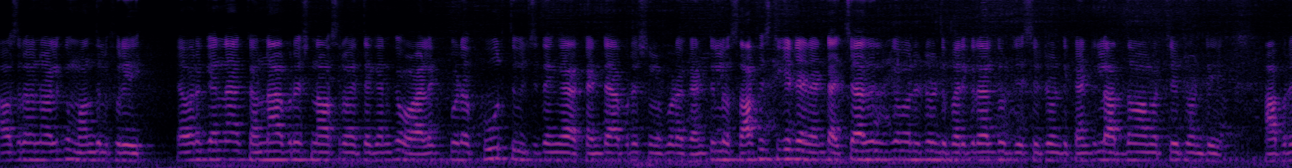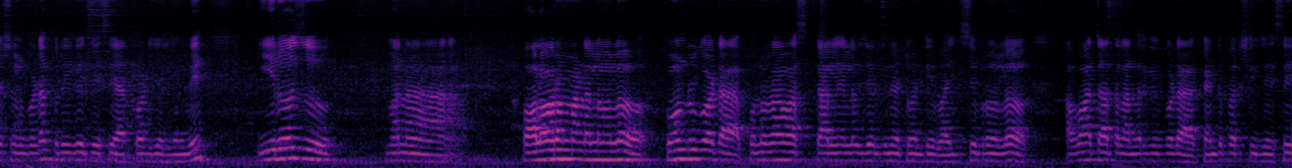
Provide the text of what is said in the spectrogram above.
అవసరమైన వాళ్ళకి మందులు ఫ్రీ. ఎవరికైనా కన్ను ఆపరేషన్ అవసరమైతే కనుక వాళ్ళకి కూడా పూర్తి ఉచితంగా కంటి ఆపరేషన్లు కూడా కంటిలో సాఫిస్టికేటెడ్ అంటే అత్యాధునికమైనటువంటి పరికరాలతో చేసేటువంటి కంటిలో అద్దం అమర్చేటువంటి ఆపరేషన్లు కూడా ఫ్రీగా చేసి ఏర్పాటు జరిగింది. ఈరోజు మన పోలవరం మండలంలో కోండ్రుకోట పునరావాస కాలనీలో జరిగినటువంటి వైద్య శిబిరంలో అవ్వాతాతలందరికీ కూడా కంటి పరీక్షలు చేసి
